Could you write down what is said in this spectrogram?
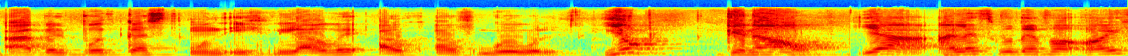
Apple Podcast und ich glaube auch auf Google. Jupp, genau. Ja, alles Gute für euch.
